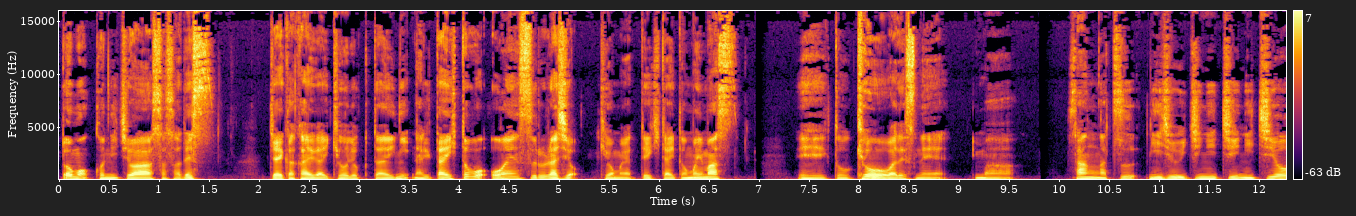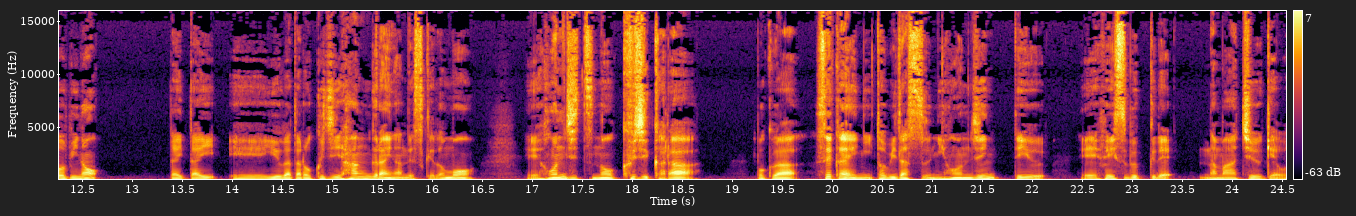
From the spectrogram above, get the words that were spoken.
どうも、こんにちは、笹です。JICA 海外協力隊になりたい人を応援するラジオ、今日もやっていきたいと思います。えーと、今日はですね、今、3月21日日曜日の、だいたい、えー夕方6時半ぐらいなんですけども、えー本日の9時から、僕は世界に飛び出す日本人っていう、えー Facebook で生中継を、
